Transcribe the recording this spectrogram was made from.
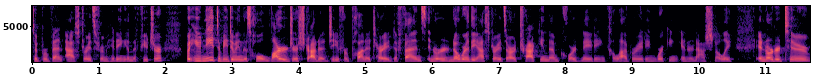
to prevent asteroids from hitting in the future. But you need to be doing this whole larger strategy for planetary defense in order to know where the asteroids are, tracking them, coordinating, collaborating, working internationally, in order to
